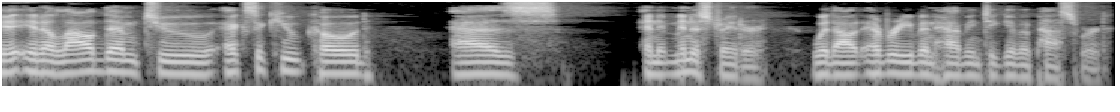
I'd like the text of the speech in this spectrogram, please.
it, it allowed them to execute code as an administrator without ever even having to give a password.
